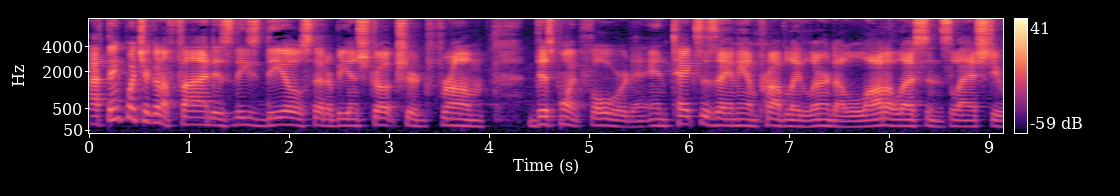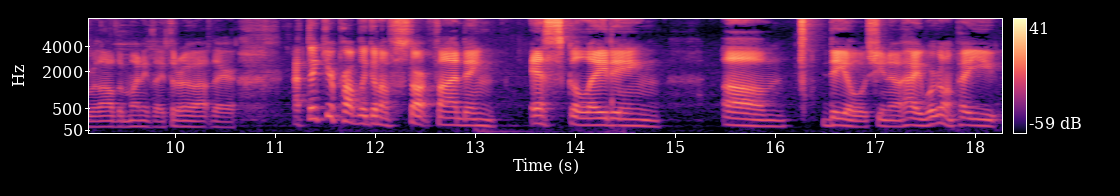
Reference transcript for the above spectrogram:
I think what you're going to find is these deals that are being structured from this point forward, and, and Texas A&M probably learned a lot of lessons last year with all the money they threw out there. I think you're probably going to start finding escalating um, deals. You know, hey, we're going to pay you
